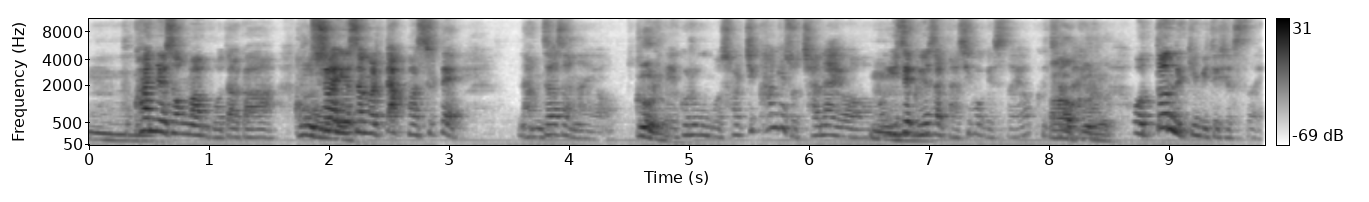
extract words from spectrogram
음. 북한 여성만 보다가 그- 러시아 여성을 딱 봤을 때 남자잖아요. 그래. 네, 그리고 뭐 솔직한 게 좋잖아요. 뭐 음. 이제 그 여자를 다시 보겠어요? 그렇잖아요. 아 그래. 어떤 느낌이 드셨어요?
